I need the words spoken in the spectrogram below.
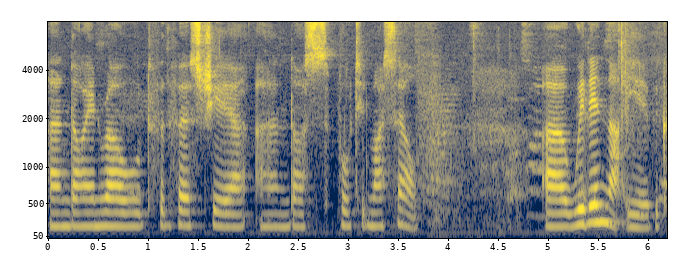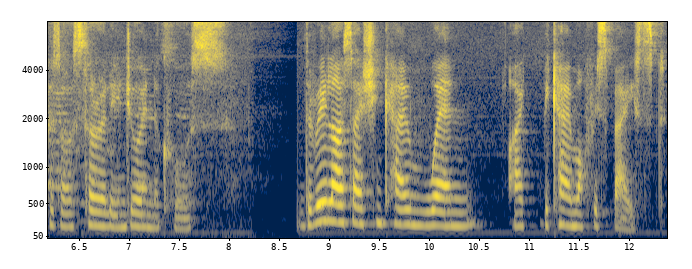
And I enrolled for the first year and I supported myself uh, within that year because I was thoroughly enjoying the course. The realisation came when I became office based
